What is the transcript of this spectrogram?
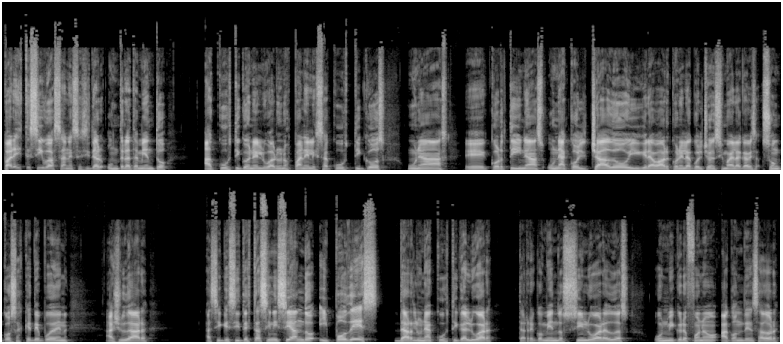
Para este sí vas a necesitar un tratamiento acústico en el lugar, unos paneles acústicos, unas eh, cortinas, un acolchado y grabar con el acolchado encima de la cabeza, son cosas que te pueden ayudar. Así que si te estás iniciando y podés darle una acústica al lugar, te recomiendo sin lugar a dudas un micrófono a condensador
